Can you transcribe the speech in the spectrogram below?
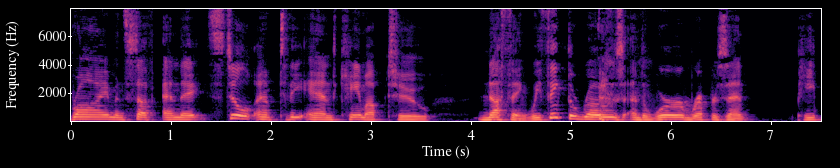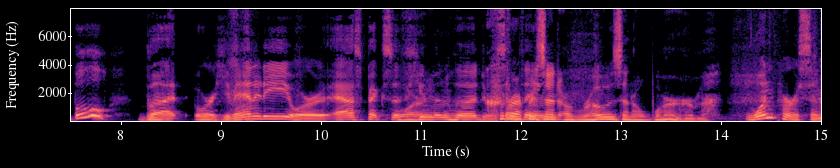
rhyme and stuff, and they still, up to the end, came up to nothing. We think the rose and the worm represent people, but or humanity or aspects of Or humanhood or Could something. represent a rose and a worm. One person,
